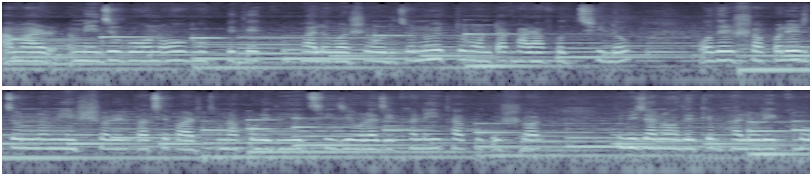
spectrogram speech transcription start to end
আমার মেজো বোন, ও ভোগ পেতে খুব ভালোবাসে, ওর জন্যও একটু মনটা খারাপ হচ্ছিল। ওদের সকলের জন্য আমি ঈশ্বরের কাছে প্রার্থনা করে দিয়েছি যে ওরা যেখানেই থাকুক ঈশ্বর, তুমি যেন ওদেরকে ভালো রেখো।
